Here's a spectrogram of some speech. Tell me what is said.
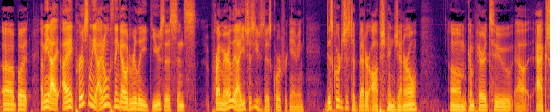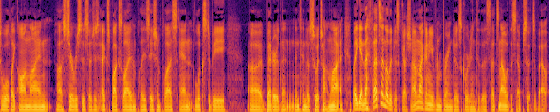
Uh, but I mean, I I personally I don't think I would really use this since primarily I just use Discord for gaming. Discord is just a better option in general. Um, compared to uh, actual like online uh, services such as Xbox Live and PlayStation Plus, and looks to be uh, better than Nintendo Switch Online. But again, that, that's another discussion. I'm not going to even bring Discord into this. That's not what this episode's about.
